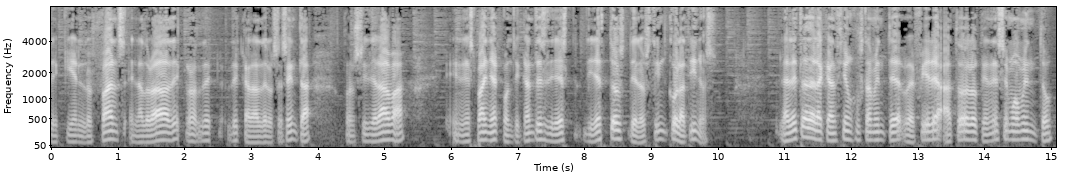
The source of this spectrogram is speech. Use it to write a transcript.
de quien los fans en la dorada década de los 60 consideraba en España contrincantes directos de los cinco latinos. La letra de la canción justamente refiere a todo lo que en ese momento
